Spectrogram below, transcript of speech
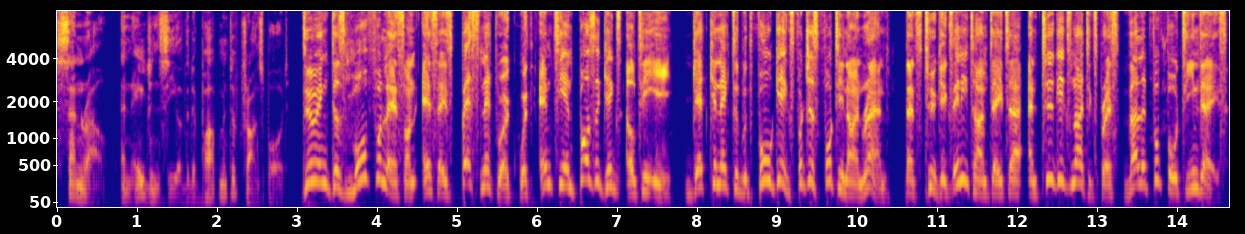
Sanral, an agency of the Department of Transport. Doing does more for less on SA's best network with MTN Bossa Gigs LTE. Get connected with 4 gigs for just 49 Rand. That's 2 gigs anytime data and 2 gigs Night Express valid for 14 days.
